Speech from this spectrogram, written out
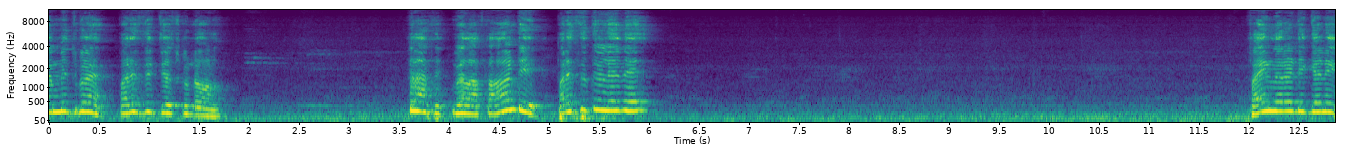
అమ్మించుకునే పరిస్థితి చేసుకునే వాళ్ళం. వీళ్ళ- అలాంటి పరిస్థితి లేదే ఫైన్ వెరైటీకి కానీ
